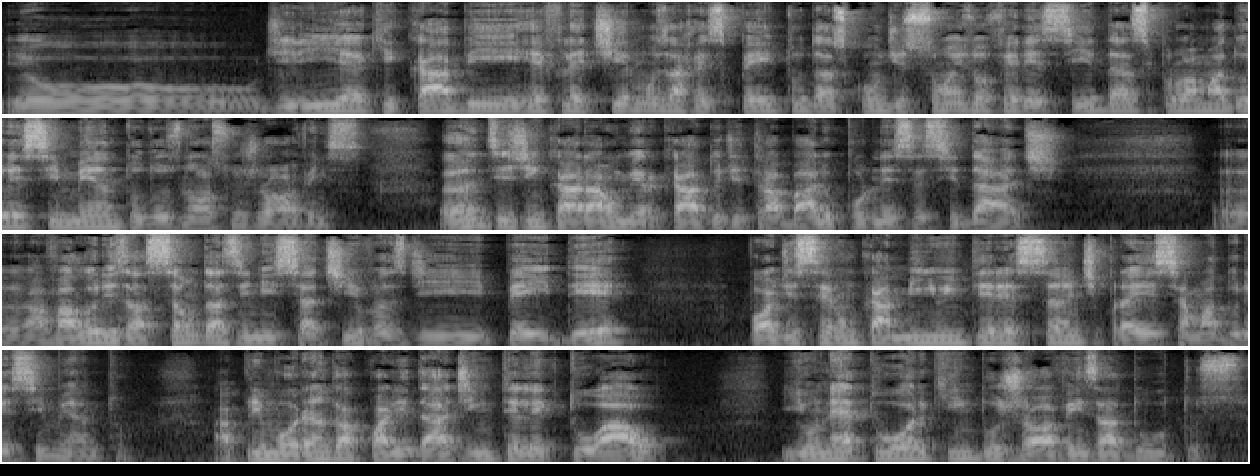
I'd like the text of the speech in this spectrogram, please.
eu diria que cabe refletirmos a respeito das condições oferecidas para o amadurecimento dos nossos jovens, antes de encarar o mercado de trabalho por necessidade. Ah, a valorização das iniciativas de PD pode ser um caminho interessante para esse amadurecimento aprimorando a qualidade intelectual e o networking dos jovens adultos.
